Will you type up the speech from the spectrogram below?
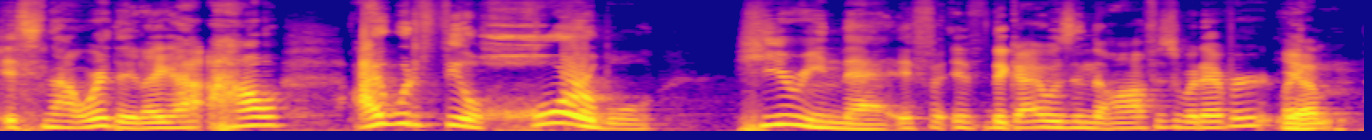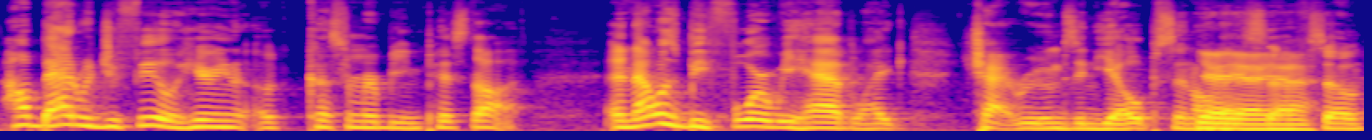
it's not worth it. Like how I would feel horrible hearing that if if the guy was in the office or whatever. Like, Yep. How bad would you feel hearing a customer being pissed off? And that was before we had like chat rooms and Yelps and all Yeah, that yeah, stuff. yeah. So,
